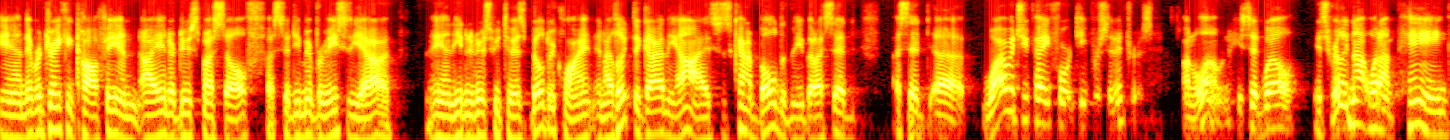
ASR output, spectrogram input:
And they were drinking coffee, and I introduced myself. I said, Do you remember me? He said, Yeah. And he introduced me to his builder client. And I looked the guy in the eyes, just kind of bold of me, but I said, I said, uh, why would you pay 14% interest? on a loan. He said, Well, it's really not what I'm paying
